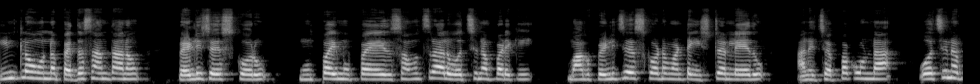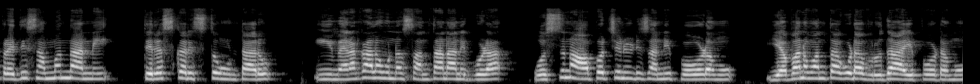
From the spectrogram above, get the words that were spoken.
ఇంట్లో ఉన్న పెద్ద సంతానం పెళ్ళి చేసుకోరు. ముప్పై ముప్పై ఐదు సంవత్సరాలు వచ్చినప్పటికీ మాకు పెళ్ళి చేసుకోవడం అంటే ఇష్టం లేదు అని చెప్పకుండా వచ్చిన ప్రతి సంబంధాన్ని తిరస్కరిస్తూ ఉంటారు. ఈ వెనకాల ఉన్న సంతానానికి కూడా వస్తున్న ఆపర్చునిటీస్ అన్నీ పోవడము యవ్వనమంతా కూడా వృధా అయిపోవటము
